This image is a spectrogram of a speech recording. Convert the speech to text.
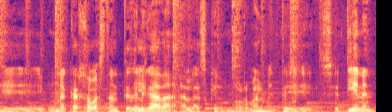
eh, una caja bastante delgada a las que normalmente se tienen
